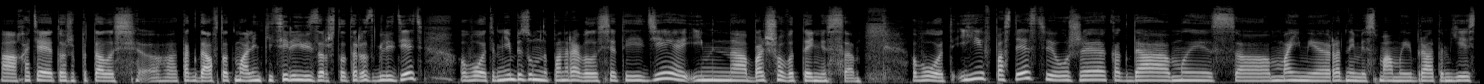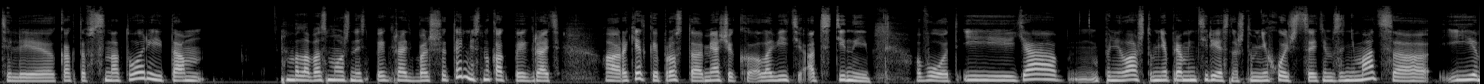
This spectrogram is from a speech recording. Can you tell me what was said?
хотя я тоже пыталась а, тогда в тот маленький телевизор что-то разглядеть. Вот. И мне безумно понравилась эта идея именно большого тенниса. Вот. И впоследствии уже, когда мы с а, моими родными, с мамой и братом ездили как-то в санаторий, там была возможность поиграть в большой теннис, ну как поиграть а, ракеткой, просто мячик ловить от стены. Вот. И я поняла, что мне прям интересно, что мне хочется этим заниматься. И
